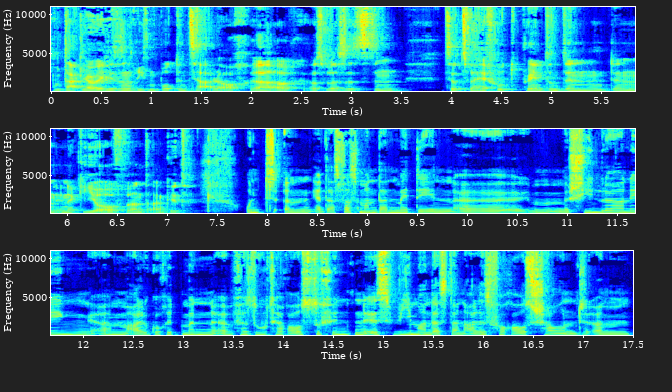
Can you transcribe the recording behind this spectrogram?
Und da glaube ich, ist ein Riesenpotenzial auch, ja, auch aus was jetzt den CO2-Footprint und den, den Energieaufwand angeht. Und ähm, das, was man dann mit den äh, Machine Learning-Algorithmen ähm, äh, versucht herauszufinden, ist, wie man das dann alles vorausschauend ähm,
